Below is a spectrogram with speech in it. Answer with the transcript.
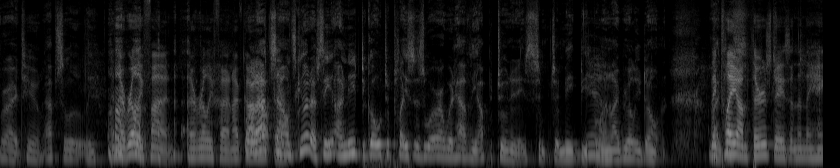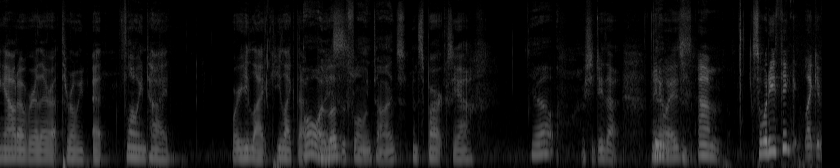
Right. Too. Absolutely. And they're really fun. They're really fun. I've Well, that out there. sounds good. I see. I need to go to places where I would have the opportunities to, to meet people, Yeah. and I really don't. They I play just- on Thursdays and then they hang out over there at throwing at Flowing Tide, where you like you like that. Oh, I love the flowing tides. and Sparks. Yeah, Yeah. we should do that. Yeah. Anyways, um, so what do you think? Like, if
